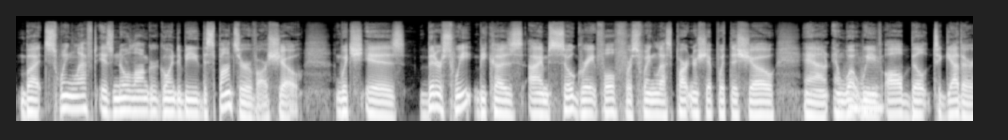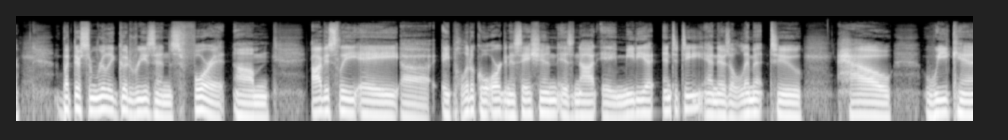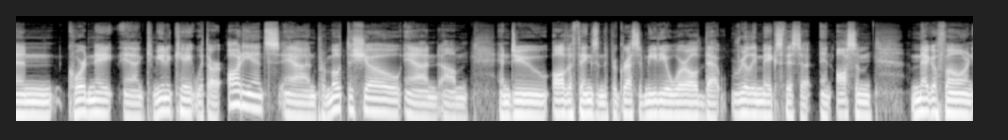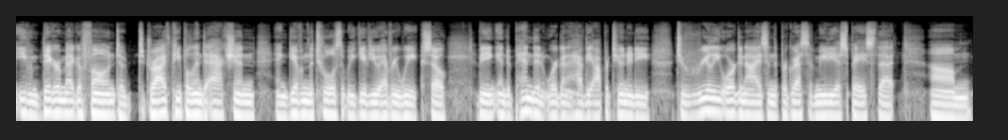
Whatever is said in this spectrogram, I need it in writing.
But Swing Left is no longer going to be the sponsor of our show, which is bittersweet because I'm so grateful for Swing Left's partnership with this show and, and what Mhm. we've all built together. But there's some really good reasons for it. Um, obviously, a uh, a political organization is not a media entity, and there's a limit to how we can coordinate and communicate with our audience and promote the show and um, and do all the things in the progressive media world that really makes this a, an awesome megaphone, even bigger megaphone to, to drive people into action and give them the tools that we give you every week. So, being independent, we're going to have the opportunity to really organize in the progressive media space that. Um,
